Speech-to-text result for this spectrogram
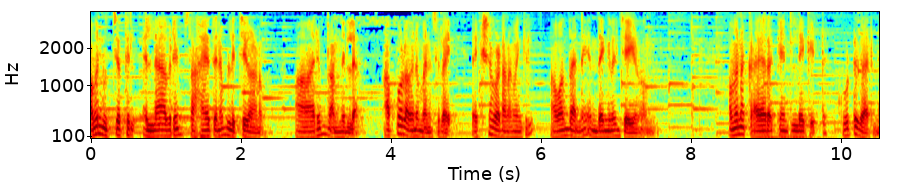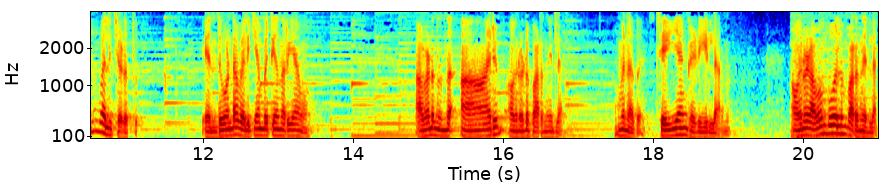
അവൻ ഉച്ചത്തിൽ എല്ലാവരെയും സഹായത്തിന് വിളിച്ചു കാണും. ആരും വന്നില്ല. അപ്പോൾ അവന് മനസ്സിലായി രക്ഷപ്പെടണമെങ്കിൽ അവൻ തന്നെ എന്തെങ്കിലും ചെയ്യണമെന്ന് അവനെ കയറ് കിണറ്റിലേക്ക് ഇട്ട് കൂട്ടുകാരനെ വലിച്ചെടുത്തു. എന്തുകൊണ്ടാ വലിക്കാൻ പറ്റിയെന്നറിയാമോ? അവിടെ നിന്ന് ആരും അവനോട് പറഞ്ഞില്ല. അവനത് ചെയ്യാൻ കഴിയില്ല എന്ന്. അവനോട് അവൻ പോലും പറഞ്ഞില്ല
